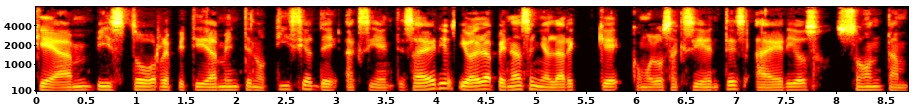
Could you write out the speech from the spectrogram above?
que han visto repetidamente noticias de accidentes aéreos y vale la pena señalar que como los accidentes aéreos son tan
